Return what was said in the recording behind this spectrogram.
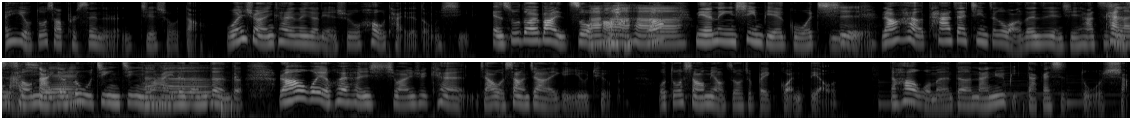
哎、有多少 percent 的人接收到？我很喜欢看那个脸书后台的东西，脸书都会帮你做好，啊哈哈然后年龄、性别、国籍，是然后还有他在进这个网站之前，其实他之看了哪前是从哪个些路径进来的等等的。然后我也会很喜欢去看，假如我上架了一个 YouTube，我多少秒之后就被关掉了。然后我们的男女比大概是多少？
